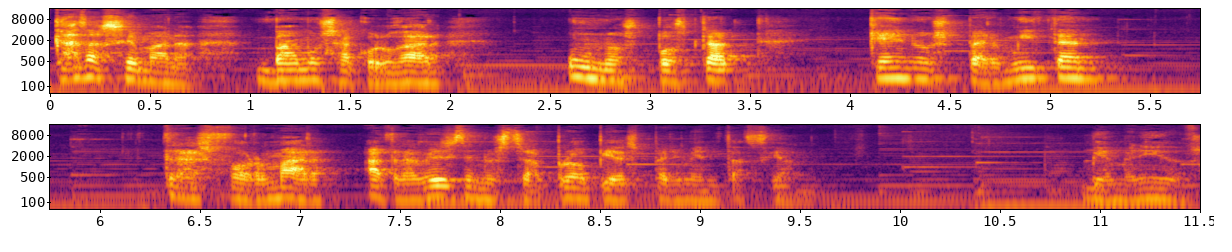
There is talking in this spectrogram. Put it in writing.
Cada semana vamos a colgar unos podcasts que nos permitan transformar a través de nuestra propia experimentación. Bienvenidos.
